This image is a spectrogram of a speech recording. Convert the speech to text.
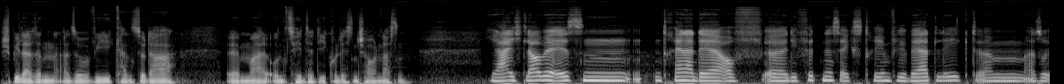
Spielerinnen? Also wie kannst du da äh, mal uns hinter die Kulissen schauen lassen? Ja, ich glaube, er ist ein, ein Trainer, der auf äh, die Fitness extrem viel Wert legt. Ähm, also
